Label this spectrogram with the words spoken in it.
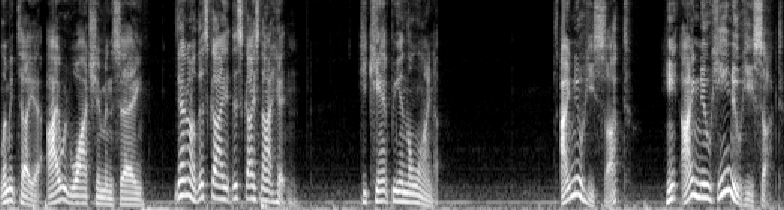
let me tell you, I would watch him and say, "Yeah, no, this guy, this guy's not hitting. He can't be in the lineup." I knew he sucked. He, I knew he knew he sucked.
